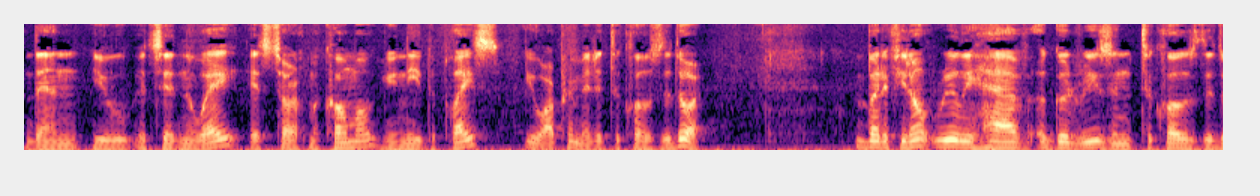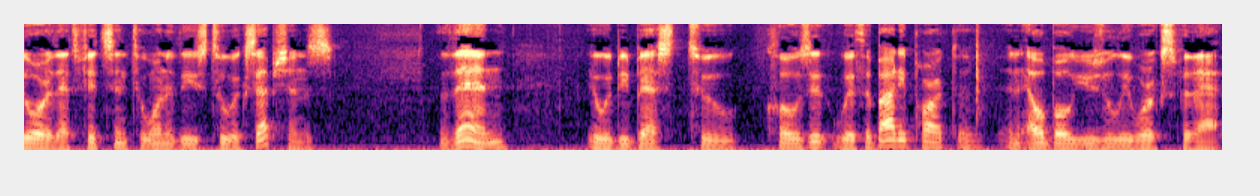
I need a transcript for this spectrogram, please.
Then you, it's in the way. It's tzarich makomo. You need the place. You are permitted to close the door. But if you don't really have a good reason to close the door that fits into one of these two exceptions, then it would be best to close it with a body part. An elbow usually works for that.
